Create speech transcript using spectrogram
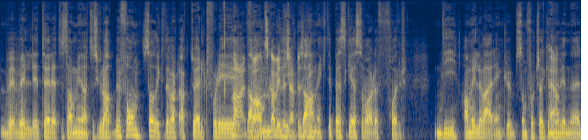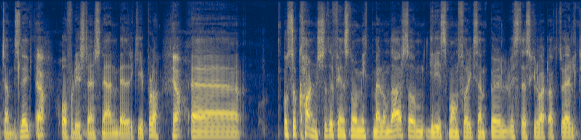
ve veldig teoretisk, da, om United skulle hatt Buffon, så hadde ikke det vært aktuelt, fordi Nei, for han han da han gikk til PSG, så var det for de han ville være i en klubb som fortsatt kunne Ja. vinne Champions League, Ja. og fordi Stenchen er en bedre keeper, da. Ja. Eh, og så kanskje det finnes noe midt mellom der, som Grismann for eksempel, hvis det skulle vært aktuelt,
